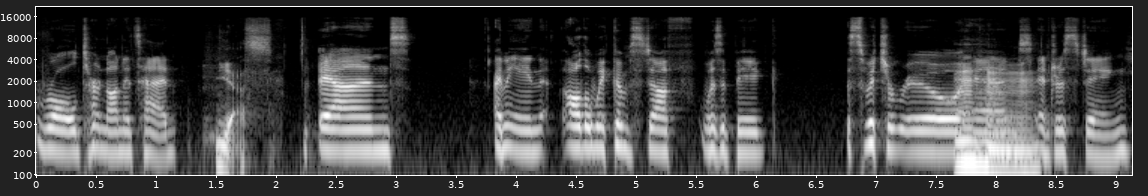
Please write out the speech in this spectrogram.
role turned on its head. yes. And I mean, all the Wickham stuff was a big switcheroo and Mm-hmm. interesting.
